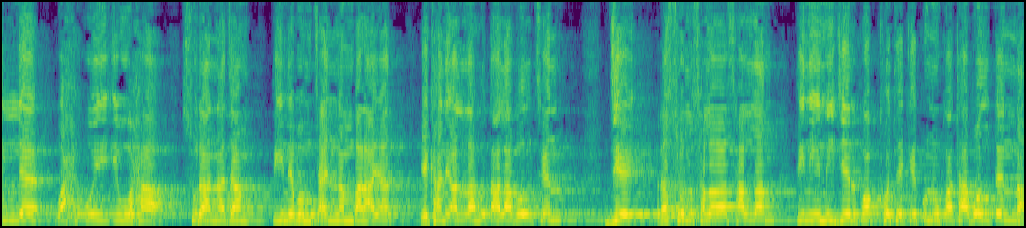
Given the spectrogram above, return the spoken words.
ইল্লা ওয়াহউই ইউহা। সূরা নাজাম তিন এবং চার নম্বর আয়াত, এখানে আল্লাহ তাআলা বলছেন যে রসুল সাল্লাহ সাল্লাম তিনি নিজের পক্ষ থেকে কোনো কথা বলতেন না।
